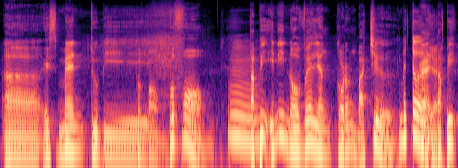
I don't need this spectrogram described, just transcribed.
uh, is meant to be Perform. perform. Hmm. Tapi ini novel yang korang baca. Betul. Kan? Yeah. Tapi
